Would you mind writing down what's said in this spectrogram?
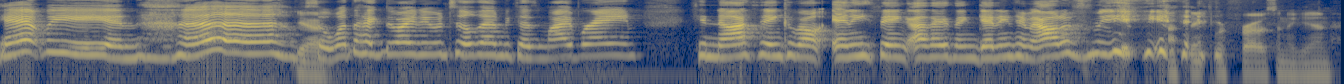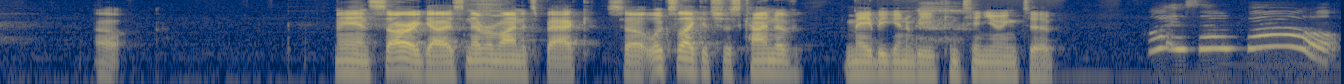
can't be. And Yeah. so, what the heck do I do until then? Because my brain cannot think about anything other than getting him out of me. I think we're frozen again. Oh. Man, sorry guys. Never mind, it's back. So it looks like it's just kind of maybe going to be continuing to. what is that about?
